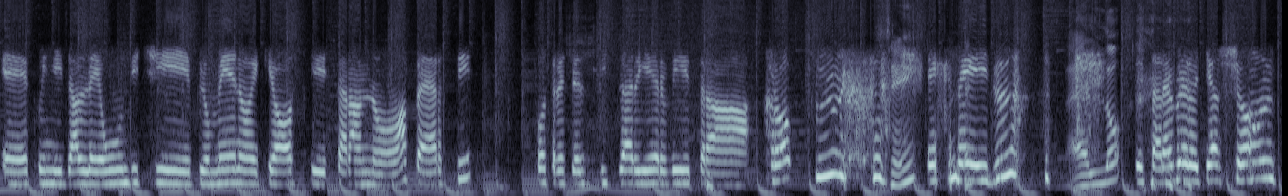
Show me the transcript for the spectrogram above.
e quindi dalle 11 più o meno i chioschi saranno aperti, potrete sbizzarrirvi tra Kropfen Sì. e Kneidl Bello. che sarebbero i Tiashons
